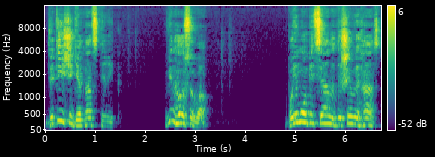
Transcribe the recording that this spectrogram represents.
2019 рік. Він голосував, бо йому обіцяли дешевий газ.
